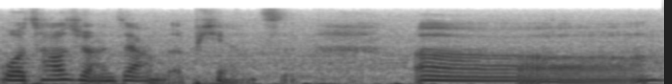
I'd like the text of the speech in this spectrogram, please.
我超喜欢这样的片子。呃，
